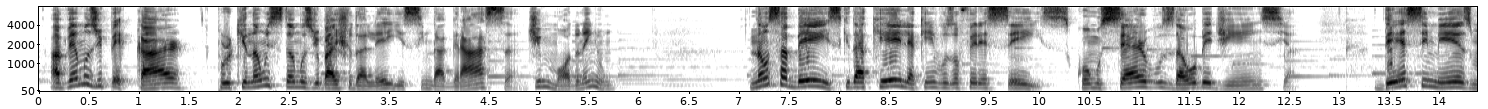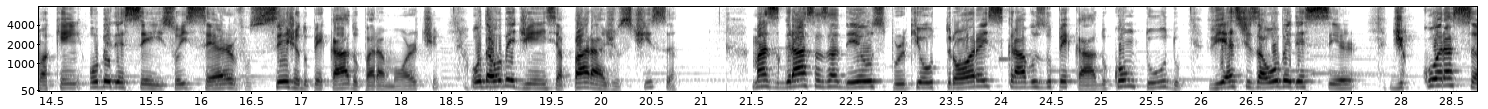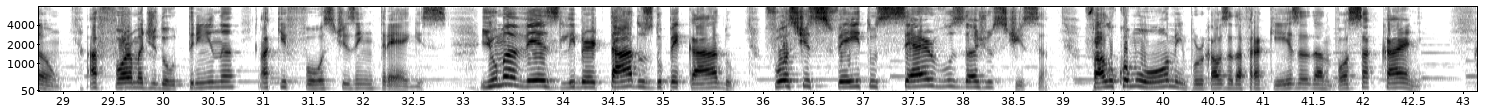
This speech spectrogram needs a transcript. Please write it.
Havemos de pecar porque não estamos debaixo da lei e sim da graça? De modo nenhum. Não sabeis que daquele a quem vos ofereceis, como servos da obediência, desse mesmo a quem obedeceis sois servos, seja do pecado para a morte, ou da obediência para a justiça? Mas graças a Deus, porque outrora escravos do pecado, contudo, viestes a obedecer de coração a forma de doutrina a que fostes entregues. E uma vez libertados do pecado, fostes feitos servos da justiça. Falo como homem por causa da fraqueza da vossa carne.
